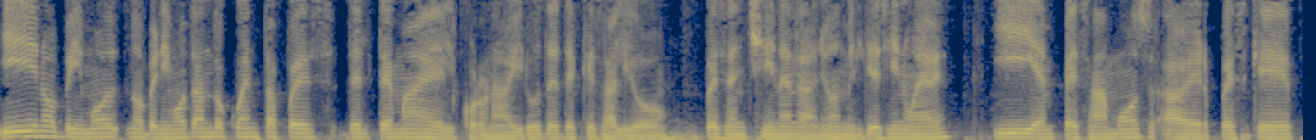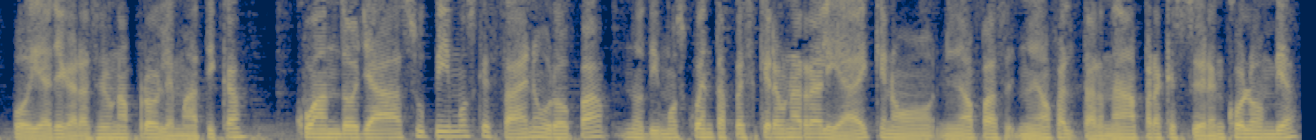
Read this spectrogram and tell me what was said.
y nos vimos, nos venimos dando cuenta pues del tema del coronavirus desde que salió pues en China en el año 2019 y empezamos a ver pues que podía llegar a ser una problemática. Cuando ya supimos que estaba en Europa, nos dimos cuenta pues que era una realidad y que no, no, iba, a no iba a faltar nada para que estuviera en Colombia.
